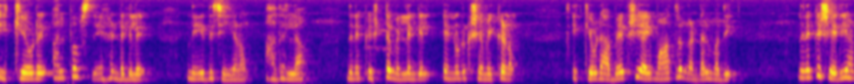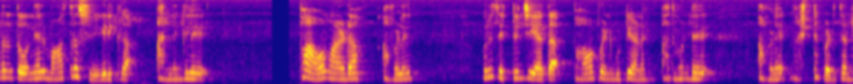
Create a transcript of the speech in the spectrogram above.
ഇക്കയോട് അല്പം സ്നേഹമുണ്ടെങ്കിൽ നീതി ചെയ്യണം. അതല്ല നിനക്ക് ഇഷ്ടമില്ലെങ്കിൽ എന്നോട് ക്ഷമിക്കണം. ഇക്കയുടെ അപേക്ഷയായി മാത്രം കണ്ടാൽ മതി. നിനക്ക് ശരിയാണെന്ന് തോന്നിയാൽ മാത്രം സ്വീകരിക്കുക. അല്ലെങ്കിൽ പാവമാടാ അവൾ. ഒരു തെറ്റും ചെയ്യാത്ത പാവ പെൺകുട്ടിയാണ്. അതുകൊണ്ട് അവളെ നഷ്ടപ്പെടുത്തണ്ട.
